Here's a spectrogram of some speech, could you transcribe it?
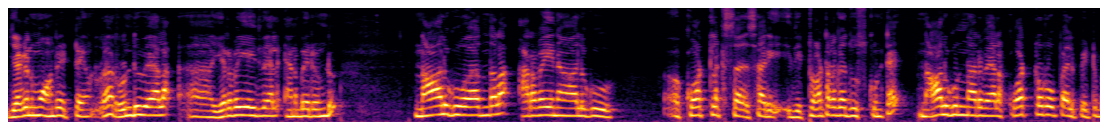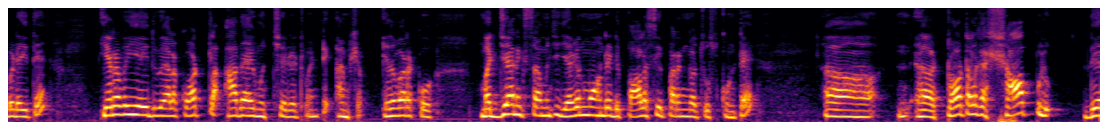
జగన్మోహన్ రెడ్డి టైంలో రెండు వేల ఇరవై ఐదు వేల ఎనభై రెండు నాలుగు వందల అరవై నాలుగు కోట్లకు స- సారీ ఇది టోటల్గా చూసుకుంటే నాలుగున్నర వేల కోట్ల రూపాయల పెట్టుబడి అయితే ఇరవై ఐదు వేల కోట్ల ఆదాయం వచ్చేటటువంటి అంశం. ఇదివరకు మద్యానికి సంబంధించి జగన్మోహన్ రెడ్డి పాలసీ పరంగా చూసుకుంటే టోటల్గా షాపులు దే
